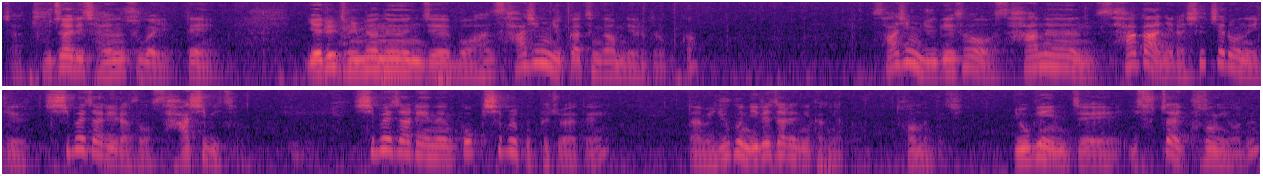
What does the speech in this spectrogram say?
4. 자, 두 자리 자연수가 있대. 예를 들면은 이제 뭐 한 46 같은 거 한번 예를 들어볼까? 46에서 4는 4가 아니라 실제로는 이게 10의 자리라서 40이지. 10의 자리에는 꼭 10을 곱해줘야 돼. 그 다음에 6은 1의 자리니까 그냥 더하면 되지. 요게 이제 이 숫자의 구성이거든?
